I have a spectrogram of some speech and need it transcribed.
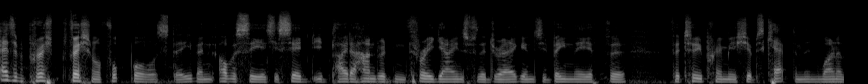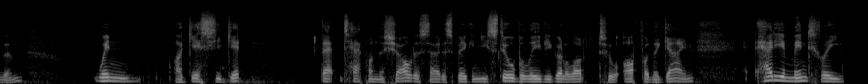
as a professional footballer, Steve, and obviously, as you said, you'd played 103 games for the Dragons. You'd been there for, for two premierships, captain in one of them. When I guess you get that tap on the shoulder, so to speak, and you still believe you've got a lot to offer the game, how do you mentally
